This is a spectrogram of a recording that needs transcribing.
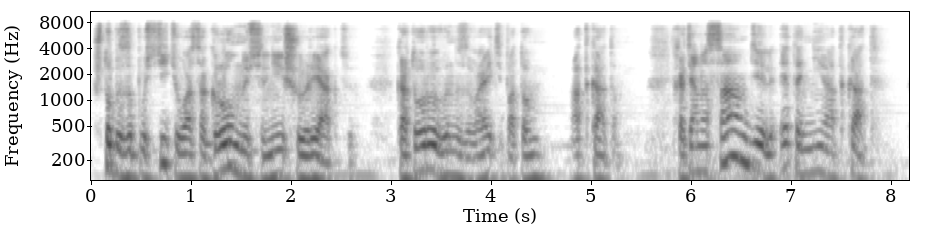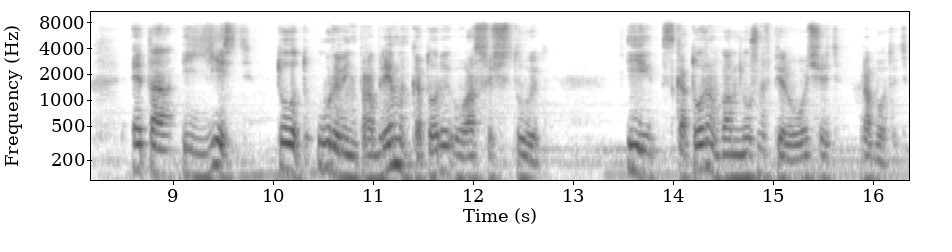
чтобы запустить у вас огромную сильнейшую реакцию, которую вы называете потом откатом. Хотя на самом деле это не откат. Это и есть тот уровень проблемы, который у вас существует. И с которым вам нужно в первую очередь работать.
